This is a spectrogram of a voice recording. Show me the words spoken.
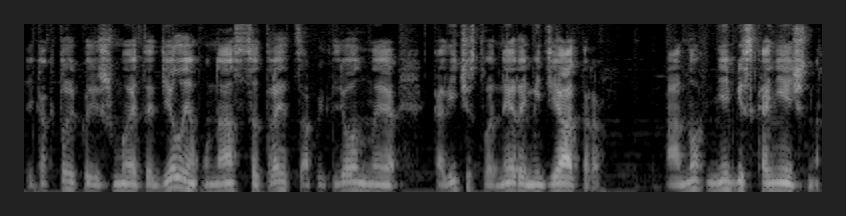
И как только лишь мы это делаем, у нас тратится определенное количество нейромедиаторов. Оно не бесконечно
